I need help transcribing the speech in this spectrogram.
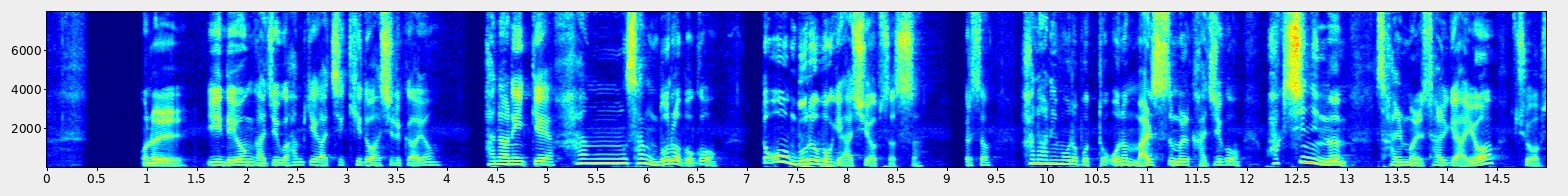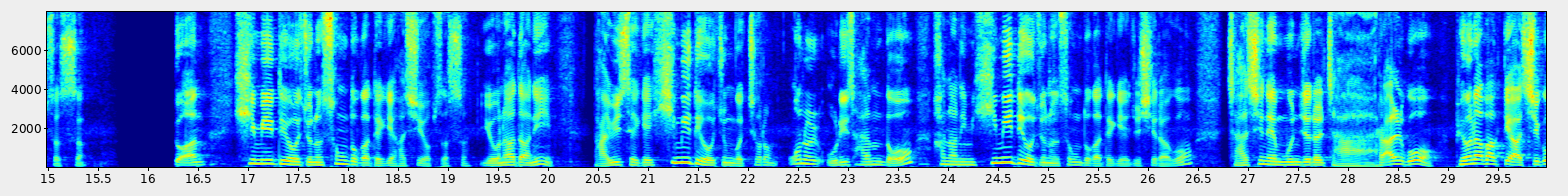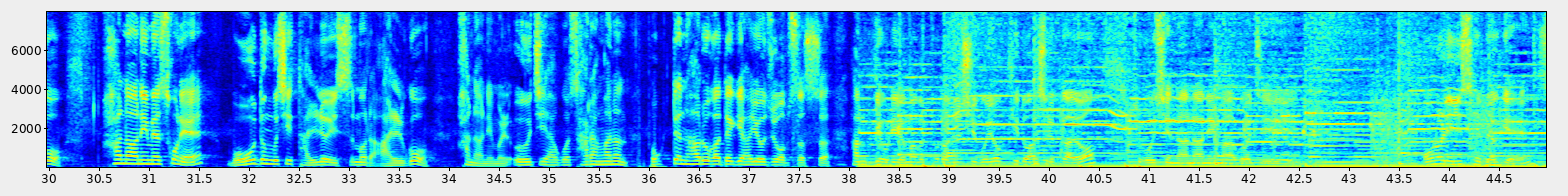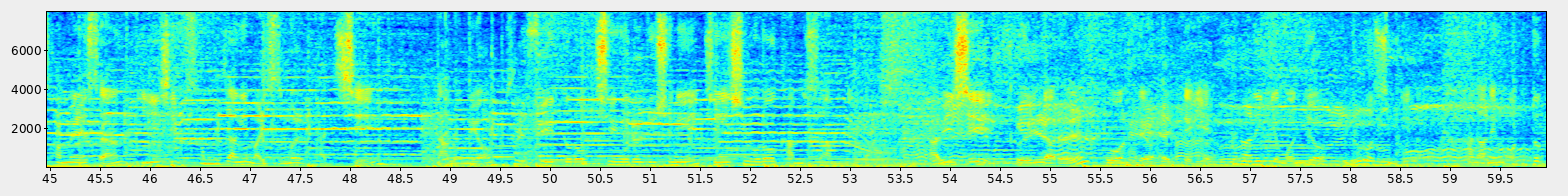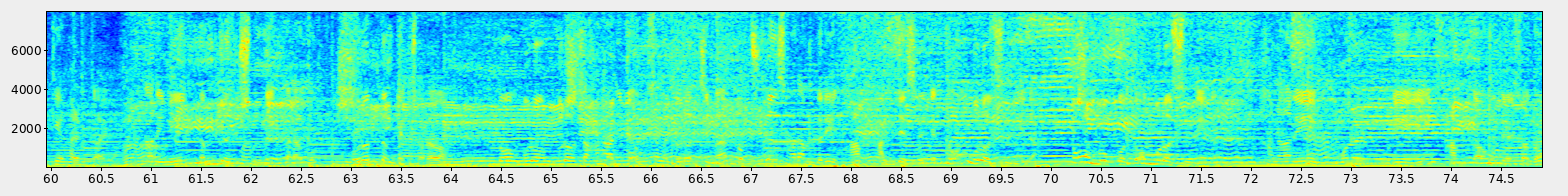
오늘 이 내용 가지고 함께 같이 기도하실까요? 하나님께 항상 물어보고 또 물어보게 하시옵소서. 그래서 하나님으로부터 오는 말씀을 가지고 확신 있는 삶을 살게 하여 주옵소서. 또한 힘이 되어주는 성도가 되게 하시옵소서. 요나단이 다윗에게 힘이 되어준 것처럼 오늘 우리 삶도 하나님 힘이 되어주는 성도가 되게 해주시라고 자신의 문제를 잘 알고 변화받게 하시고 하나님의 손에 모든 것이 달려 있음을 알고 하나님을 의지하고 사랑하는 복된 하루가 되게 하여 주옵소서. 함께 우리 음악을 틀어주시고요. 기도하실까요? 좋으신 하나님 아버지. 오늘 이 새벽에 사무엘상 23장의 말씀을 같이 나누며 풀 수 있도록 지혜를 주시니 진심으로 감사합니다. 다윗이 그 일날을 구원하려 할 때에 하나님께 먼저 물었습니다. 하나님 어떻게 할까요? 하나님이 넘겨주십니까? 라고 물었던 것처럼 또 물어, 물어서 하나님의 음성을 들었지만 또 주변 사람들이 다 반대했을 때 또 물었습니다. 또 묻고 또 물었습니다. 하나님 오늘 우리 삶 가운데서도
